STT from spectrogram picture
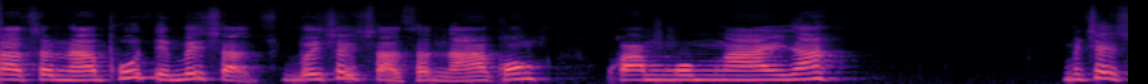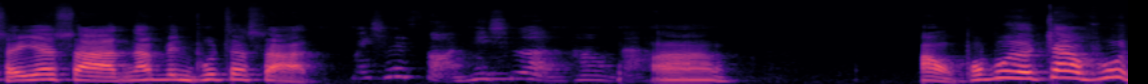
ศาสนาพุทธเนี่ยไม่ศาไม่ใช่ศาสนาของความงมงายนะ ไม่ใช่ไสยศาสตร์นะ เป็นพุทธศาสตร์ ไม่ใช่สอนให้เชื่อหรอกค่ะหลวงตาอ่าเอ้าพระพุทธเจ้าพูด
